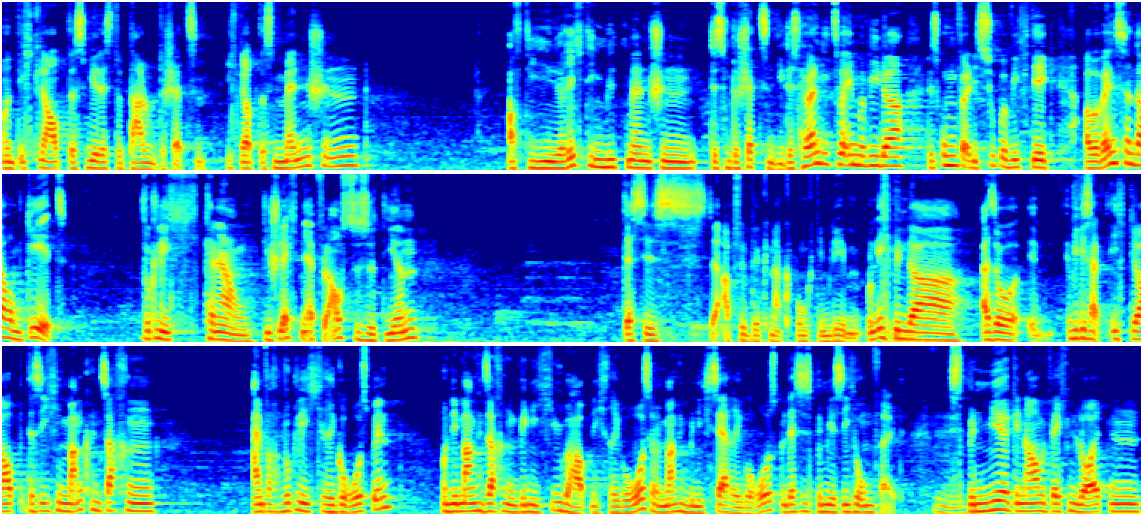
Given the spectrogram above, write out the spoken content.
Und ich glaube, dass wir das total unterschätzen. Ich glaube, dass Menschen auf die richtigen Mitmenschen, das unterschätzen die. Das hören die zwar immer wieder, das Umfeld ist super wichtig, aber wenn es dann darum geht, wirklich, keine Ahnung, die schlechten Äpfel auszusortieren, das ist der absolute Knackpunkt im Leben. Und ich bin da, also wie gesagt, ich glaube, dass ich in manchen Sachen einfach wirklich rigoros bin. Und in manchen Sachen bin ich überhaupt nicht rigoros, aber in manchen bin ich sehr rigoros. Und das ist bei mir sicher Umfeld. Mhm. Das ist bei mir genau, mit welchen Leuten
